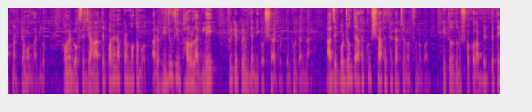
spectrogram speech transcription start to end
আপনার কেমন লাগল? কমেন্ট বক্সে জানাতে পারেন আপনার মতামত। আর ভিডিওটি ভালো লাগলে ক্রিকেট প্রেমীদের নিকট শেয়ার করতে ভুলবেন না। আজ এ পর্যন্ত এতক্ষণ সাথে থাকার জন্য ধন্যবাদ। নিত্য নতুন সকল আপডেট পেতে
